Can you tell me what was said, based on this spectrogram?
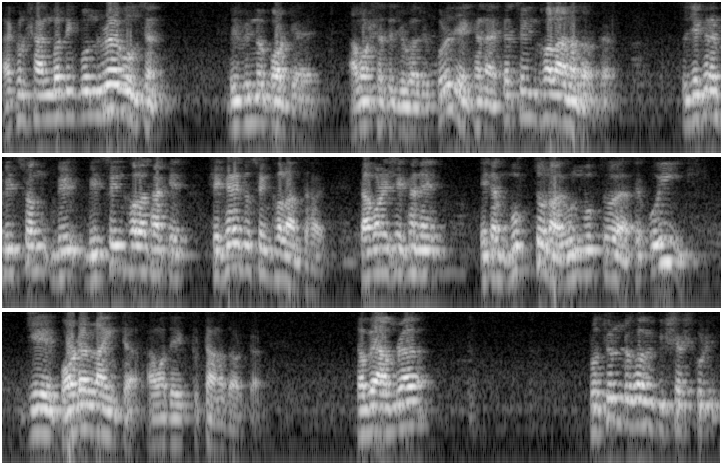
এখন সাংবাদিক বন্ধুরাই বলছেন বিভিন্ন পর্যায়ে আমার সাথে যোগাযোগ করে যে এখানে একটা শৃঙ্খলা আনা দরকার। তো যেখানে বিশৃং- বি- বিশৃঙ্খলা থাকে সেখানে তো শৃঙ্খলা আনতে হয়। তার মানে সেখানে এটা মুক্ত নয়, উন্মুক্ত হয়ে আছে। ওই যে বর্ডার লাইনটা আমাদের একটু টানা দরকার। তবে আমরা প্রচন্ডভাবে বিশ্বাস করি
